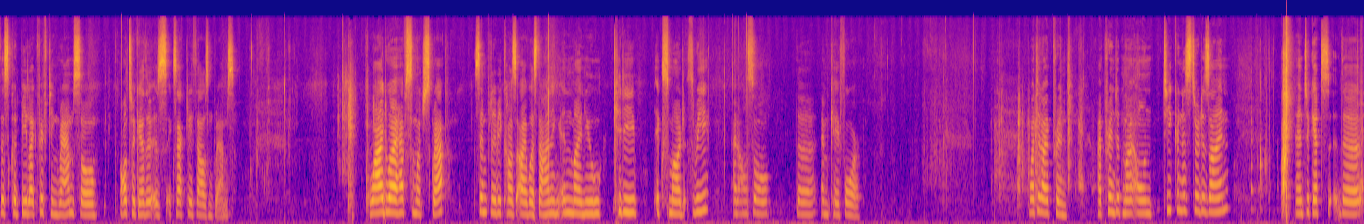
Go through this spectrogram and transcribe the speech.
this could be like 15 grams, so altogether is exactly 1000 grams. Why do I have so much scrap? simply because I was dialing in my new Qidi X-Smart 3 and also the MK4. What did I print? I printed my own tea canister design and to get the,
